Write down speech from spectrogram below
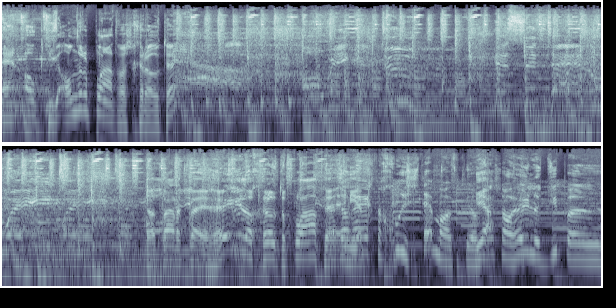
En ook die andere plaat was groot, hè? Dat waren twee hele grote platen. Hij En had die echt een goede stem heeft hij ook. Ja. Zo'n hele diepe...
